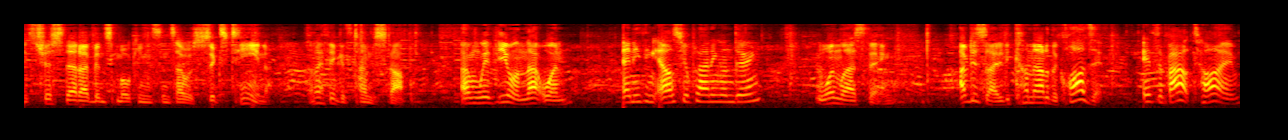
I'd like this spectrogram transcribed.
it's just that I've been smoking since I was 16, and I think it's time to stop. I'm with you on that one. Anything else you're planning on doing? One last thing. I've decided to come out of the closet. It's about time.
